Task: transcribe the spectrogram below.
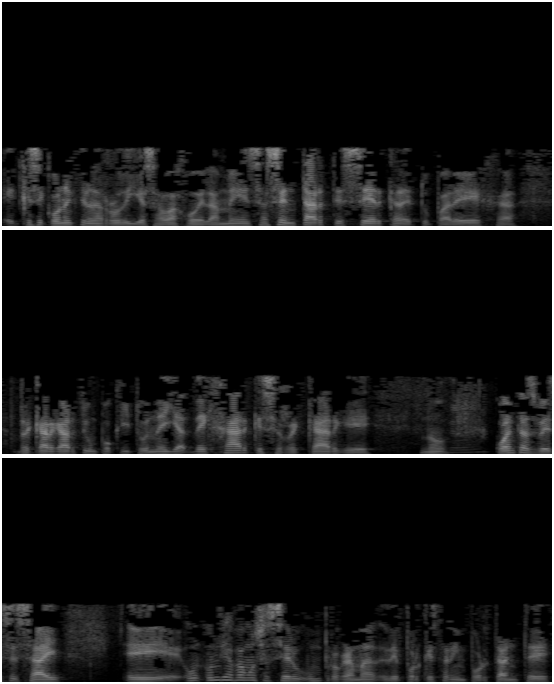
eh, que se conecten las rodillas abajo de la mesa, sentarte cerca de tu pareja, recargarte un poquito en ella, dejar que se recargue, ¿no? ¿Cuántas veces hay eh, un, un día vamos a hacer un programa de por qué es tan importante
